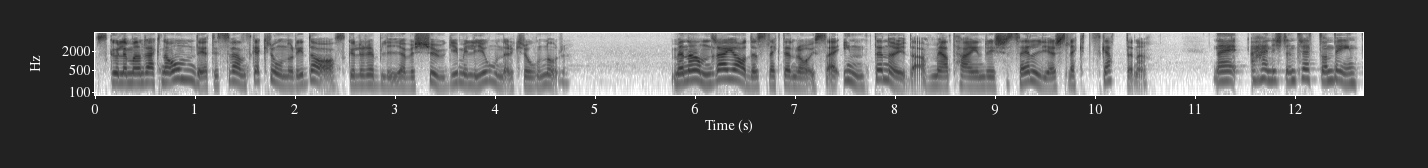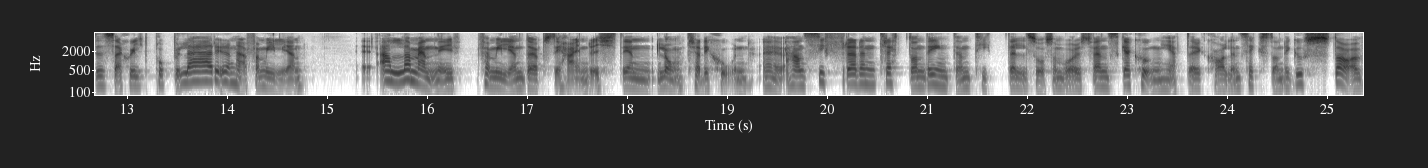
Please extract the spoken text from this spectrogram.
Skulle man räkna om det till svenska kronor idag skulle det bli över 20 miljoner kronor. Men andra i adelssläkten Reuss är inte nöjda med att Heinrich säljer släktskatterna. Nej, Heinrich den trettonde är inte särskilt populär i den här familjen. Alla män i familjen döps till Heinrich, det är en lång tradition. Eh, hans siffra den trettonde är inte en titel så som vår svenska kung heter Karl XVI Gustav.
